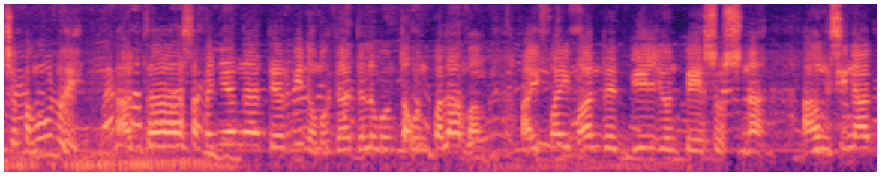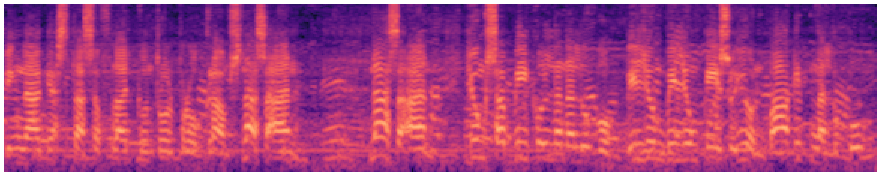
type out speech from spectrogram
Sa Pangulo eh. At ah, sa kanyang uh, termino, magdadalawang taon pa lamang, ay 500 billion pesos na ang sinabing nagasta sa flood control programs. Nasaan? Nasaan? Yung sa Bicol na nalubog, bilyong-bilyong piso yun. Bakit nalubog?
